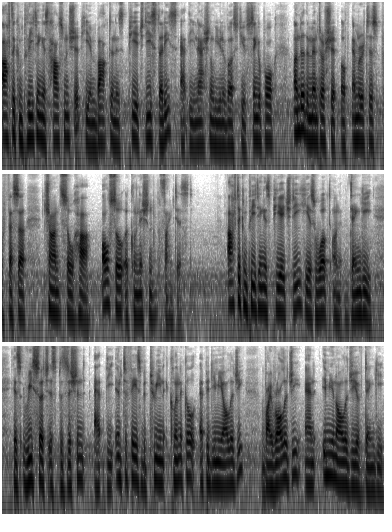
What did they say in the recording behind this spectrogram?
After completing his housemanship, he embarked on his PhD studies at the National University of Singapore under the mentorship of Emeritus Professor Chan Soh Ha, also a clinician scientist. After completing his PhD, he has worked on dengue. His research is positioned at the interface between clinical epidemiology, virology, and immunology of dengue.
